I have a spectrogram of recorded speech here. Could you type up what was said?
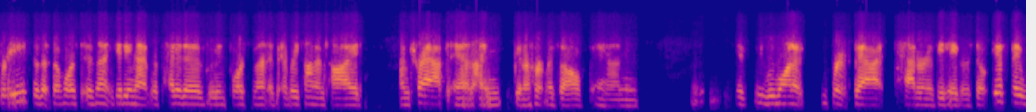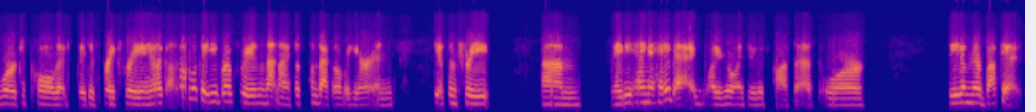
free so that the horse isn't getting that repetitive reinforcement of every time I'm tied, I'm trapped and I'm going to hurt myself. And if we want to break that pattern of behavior. So if they were to pull that they just break free and you're like, oh, look at you broke free. Isn't that nice? Let's come back over here and get some treats. Um, maybe hang a hay bag while you're going through this process or feed them their bucket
